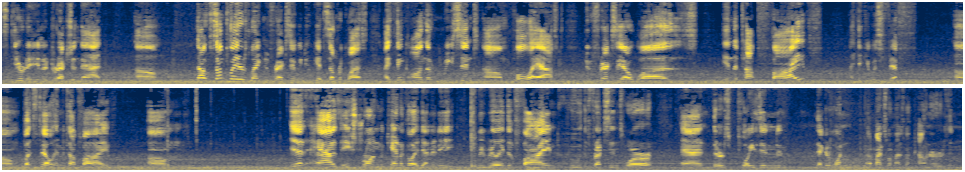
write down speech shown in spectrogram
steered it in a direction that. Um, now, some players like New Phyrexia. We do get some requests. I think on the recent um, poll I asked, New Phyrexia was in the top five. I think it was fifth, um, but still in the top five. Um, it has a strong mechanical identity. We really defined who the Phyrexians were and there's poison and negative one, uh, minus one, minus one counters and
